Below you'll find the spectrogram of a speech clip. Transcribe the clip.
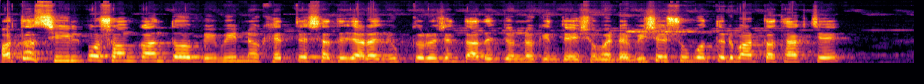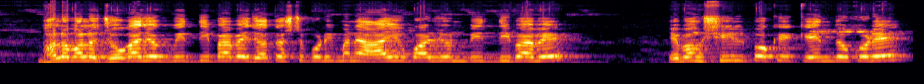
অর্থাৎ শিল্প সংক্রান্ত বিভিন্ন ক্ষেত্রের সাথে যারা যুক্ত রয়েছেন, তাদের জন্য কিন্তু এই সময়টা বিশেষ শুভত্বের বার্তা থাকছে। ভালো ভালো যোগাযোগ বৃদ্ধি পাবে, যথেষ্ট পরিমাণে আয় উপার্জন বৃদ্ধি পাবে এবং শিল্পকে কেন্দ্র করে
